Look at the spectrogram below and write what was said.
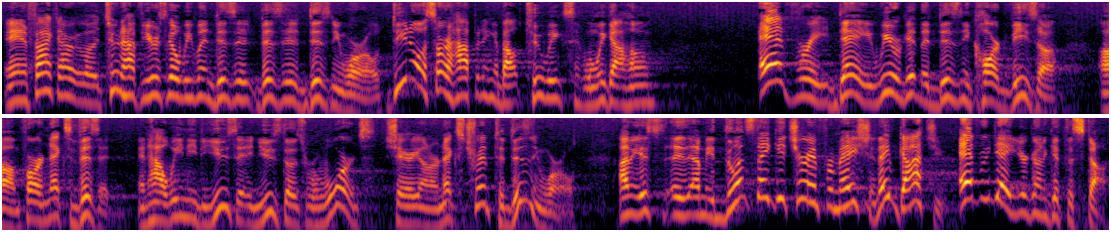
And in fact, uh, two and a half years ago, we went and visited Disney World. Do you know what started happening about two weeks when we got home? Every day we were getting the Disney card visa um, for our next visit and how we need to use it and use those rewards, Sherry, on our next trip to Disney World. I mean, it's, I mean, once they get your information, they've got you. Every day you're going to get this stuff.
